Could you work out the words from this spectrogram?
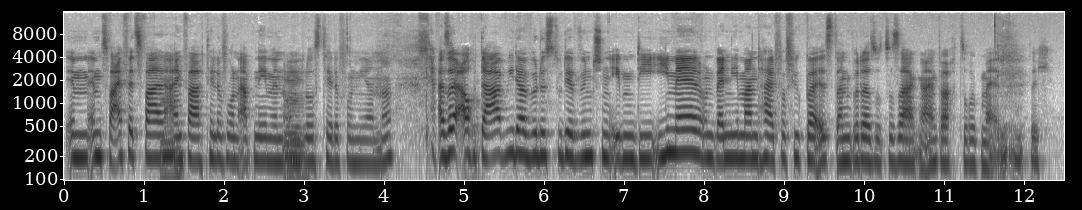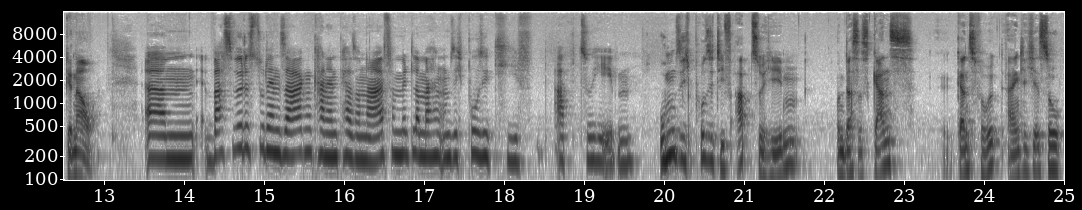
im, im Zweifelsfall mhm. einfach Telefon abnehmen mhm. und los telefonieren. Ne? Also auch da wieder würdest du dir wünschen, eben die E-Mail und wenn jemand halt verfügbar ist, dann würde er sozusagen einfach zurückmelden sich. Genau. Ähm, was würdest du denn sagen, kann ein Personalvermittler machen, um sich positiv abzuheben? um sich positiv abzuheben, und das ist ganz, ganz verrückt eigentlich, ist so,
